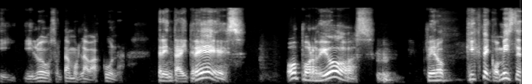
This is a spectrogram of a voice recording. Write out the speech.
y, y luego soltamos la vacuna. ¡33! ¡Oh, por Dios! Pero, ¿qué te comiste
